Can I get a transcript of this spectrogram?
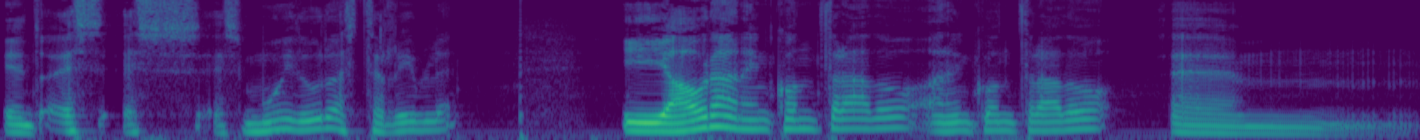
Entonces, es, es, muy duro, es terrible. Y ahora han encontrado, han encontrado em,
